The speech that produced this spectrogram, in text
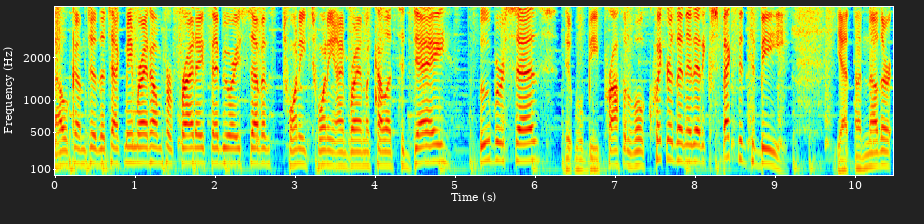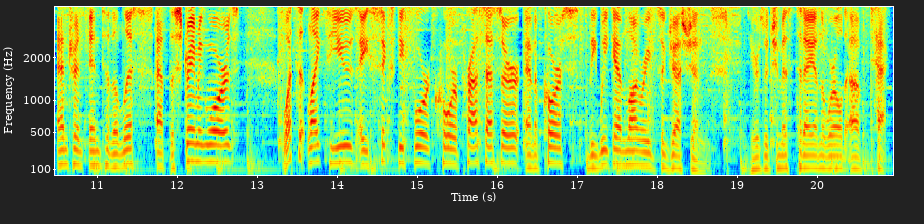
Welcome to the Techmeme Ride Home for Friday, February 7th, 2020. I'm Brian McCullough. Today, Uber says it will be profitable quicker than it had expected to be. Yet another entrant into the lists at the streaming wars. What's it like to use a 64 core processor? And of course, the weekend long read suggestions. Here's what you missed today in the world of tech.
